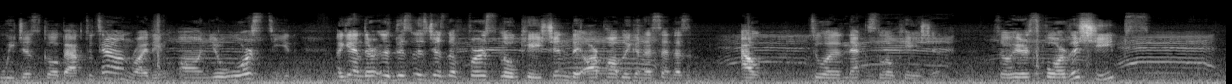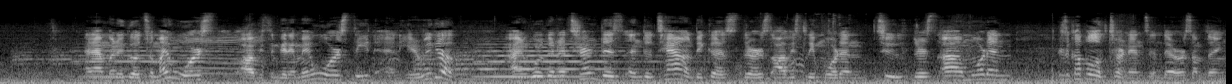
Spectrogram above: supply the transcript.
we just go back to town riding on your war steed. Again, there. Uh, this is just the first location. They are probably gonna send us out to a next location. So here's four of the sheeps. And I'm gonna go to my war. Obviously, I'm getting my war steed, and here we go. And we're gonna turn this into town because there's obviously more than two. There's uh, more than there's a couple of turn-ins in there or something.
